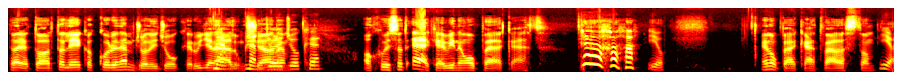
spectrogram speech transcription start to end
De várj, a tartalék, akkor nem Jolly Joker, ugye nem, nálunk nem se, Jolly hanem Joker. Akkor viszont el kell vinnem Opelkát. Jó. Én Opelkát választom, Jó.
